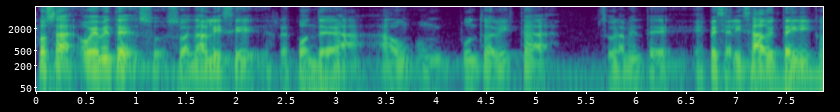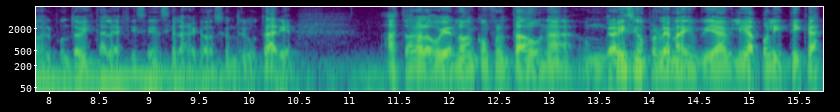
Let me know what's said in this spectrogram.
Rosa, obviamente su, análisis responde a, un, punto de vista seguramente especializado y técnico desde el punto de vista de la eficiencia de la recaudación tributaria. Hasta ahora los gobiernos han confrontado un gravísimo problema de inviabilidad política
